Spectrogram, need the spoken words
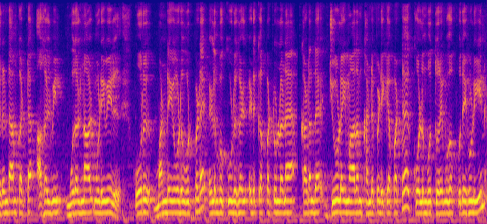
இரண்டாம் கட்ட அகழ்வின் முதல் நாள் முடிவில் ஒரு மண்டையோடு உட்பட எலும்புக்கூடுகள் எடுக்கப்பட்டுள்ளன. கடந்த ஜூலை மாதம் கண்டுபிடிக்கப்பட்ட கொழும்பு துறைமுக புதைகுழியின்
